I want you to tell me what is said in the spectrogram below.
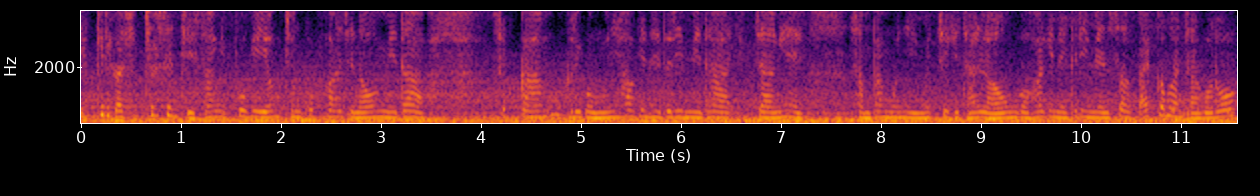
입길이가 17cm 이상 입폭이 0.9까지 나옵니다. 색감 그리고 무늬 확인해 드립니다. 입장에 삼반 무늬 멋지게 잘 나온 거 확인해 드리면서 깔끔한 작으로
